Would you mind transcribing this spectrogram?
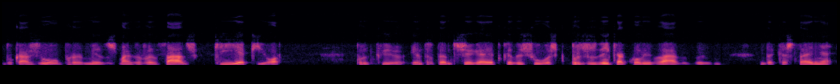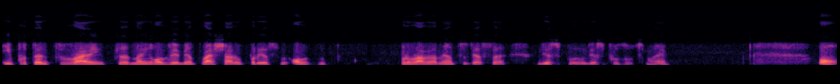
do caju para meses mais avançados, que é pior, porque, entretanto, chega a época das chuvas que prejudica a qualidade de, da castanha e, portanto, vai também, obviamente, baixar o preço, provavelmente, dessa, desse, desse produto, não é? Bom,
